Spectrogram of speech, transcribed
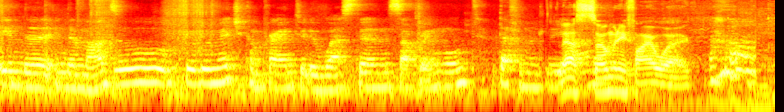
in the in the Mazu pilgrimage comparing to the Western suffering mood. Definitely. There are so many fireworks.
